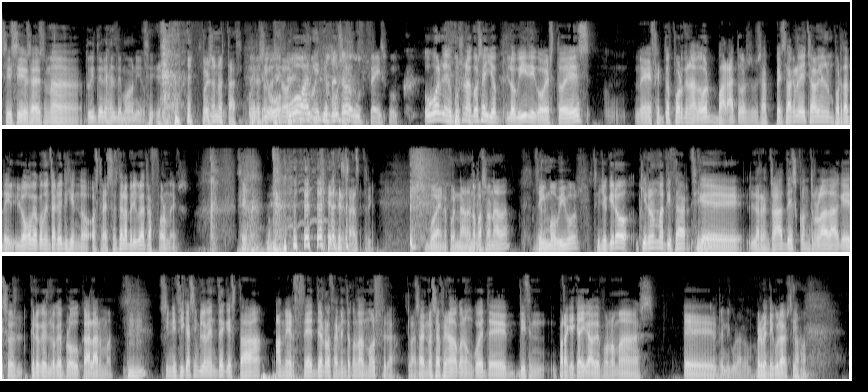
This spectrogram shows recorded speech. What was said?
Sí, sí, o sea, es una... Twitter es el demonio. Sí. Por eso no estás. Pero si Pero hubo, hubo alguien que puso... Facebook. Hubo alguien que puso una cosa y yo lo vi y digo, esto es eh, efectos por ordenador baratos. O sea, pensaba que lo había hecho alguien en un portátil. Y luego veo comentarios diciendo, ostras, esto es de la película Transformers. Qué desastre. Bueno, pues nada, no pasó nada. Seguimos vivos. Sí, yo quiero, quiero matizar Sí. que la reentrada descontrolada, que eso es, creo que es lo que provoca alarma, Ujú. Significa simplemente que está a merced del rozamiento con la atmósfera. Claro. O sea, no se ha frenado con un cohete, dicen, para que caiga de forma más eh, Perpendicular, mejor. perpendicular, sí. Ajá.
